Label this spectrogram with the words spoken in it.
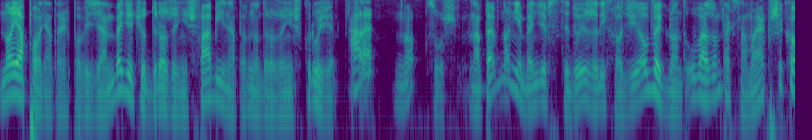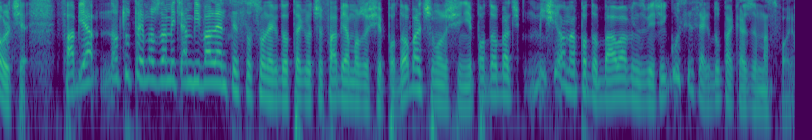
No Japonia, tak jak powiedziałem, będzie ciut drożej niż Fabii, na pewno drożej niż w Cruzie. Ale no cóż, na pewno nie będzie wstydu, jeżeli chodzi o wygląd. Uważam tak samo jak przy Kolcie. Fabia, no tutaj można mieć ambiwalentny stosunek do tego, czy Fabia może się podobać, czy może się nie podobać. Mi się ona podobała, więc wiecie, gust jest jak dupa, każdy ma swoją.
